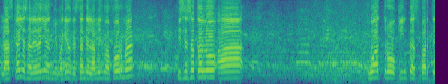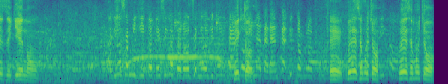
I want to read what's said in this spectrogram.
Las calles aledañas me imagino que están de la misma forma. Dice Zócalo a cuatro quintas partes de lleno. Adiós, amiguito, te sigo, pero se me olvidó tanto Víctor. Dina Taranta. Víctor Bloch. Sí, cuídese mucho, cuídese mucho.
